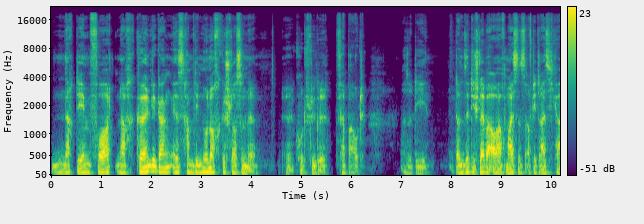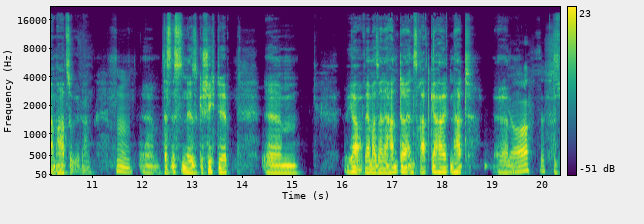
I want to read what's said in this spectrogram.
nachdem Ford nach Köln gegangen ist, haben die nur noch geschlossene äh, Kotflügel verbaut. Also die, dann sind die Schlepper auch, auch meistens auf die 30 km/h zugegangen. Hm. Ähm, das ist eine Geschichte, ähm, ja, wenn man seine Hand da ins Rad gehalten hat, ähm, Ja, das,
